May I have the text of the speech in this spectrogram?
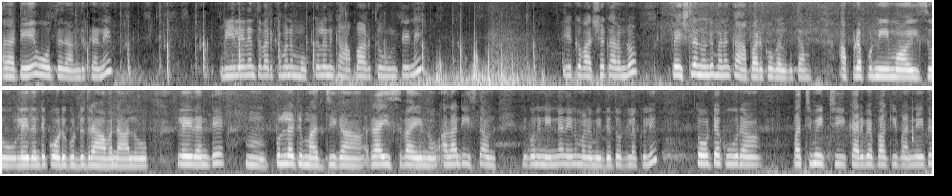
అది అటే పోతుంది. అందుకని వీలైనంత వరకు మనం మొక్కలను కాపాడుతూ ఉంటేనే ఈ యొక్క వర్షాకాలంలో పెస్ట్ల నుండి మనం కాపాడుకోగలుగుతాం. అప్పుడప్పుడు నీమ్ ఆయిల్స్ లేదంటే కోడిగుడ్డు ద్రావణాలు లేదంటే పుల్లటి మజ్జిగ రైస్ వైన్ అలాంటివి ఇస్తూ ఉంది ఇదిగోని నిన్న నేను మన మిద్దె తోటలోకి వెళ్ళి తోటకూర పచ్చిమిర్చి కరివేపాకు ఇవన్నీ అయితే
